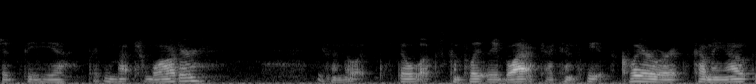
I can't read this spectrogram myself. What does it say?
should be uh, pretty much water. Even though it still looks completely black, I can see it's clear where it's coming out.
